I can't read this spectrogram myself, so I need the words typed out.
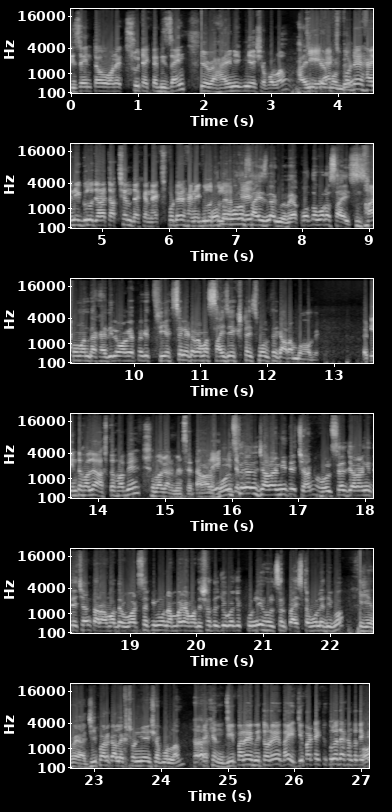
ডিজাইনটাও অনেক সুইট একটা ডিজাইন হাইনিক নিয়ে এসে বললাম এক্সপোর্টের হ্যানিকগুলো যারা চাচ্ছেন দেখেন এক্সপোর্টের হ্যানিকগুলো কত বড় সাইজ লাগবে ভাইয়া কত বড় সাইজ ভাই- প্রমাণ দেখাই দিলাম আমি আপনাকে থ্রি এক্সেল এটার আমার সাইজ এক্সট্রা স্মল থেকে আরম্ভ হবে। কিনতে হলে আসতে হবে শোভা গার্মেন্টস। তাহলে হোলসেল যারা নিতে চান হোলসেল যারা নিতে চান তারা আমাদের হোয়াটসঅ্যাপ ইমো নম্বরে আমাদের সাথে যোগাযোগ করলেই হোলসেল প্রাইসটা বলে দিব। যে ভাইয়া জিপার কালেকশন নিয়ে এসে বললাম। হ্যাঁ। দেখেন জিপারের ভিতরে ভাই জিপারটা একটু খুলে দেখেন তো দেখি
